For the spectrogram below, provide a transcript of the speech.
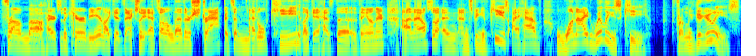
from uh, Pirates of the Caribbean. Like it's actually it's on a leather strap. It's a metal key. Like it has the thing on there. Uh, and I also and, and speaking of keys, I have One Eyed Willie's key. From the Goonies,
